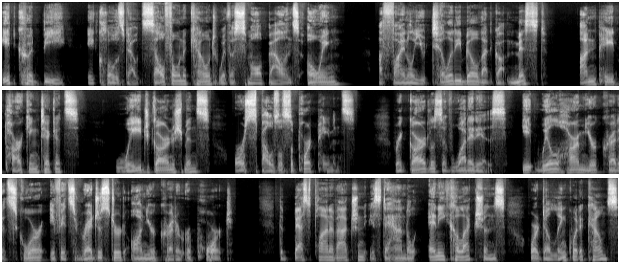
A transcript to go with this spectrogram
It could be a closed out cell phone account with a small balance owing, a final utility bill that got missed, unpaid parking tickets, wage garnishments, or spousal support payments. Regardless of what it is, it will harm your credit score if it's registered on your credit report. The best plan of action is to handle any collections or delinquent accounts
